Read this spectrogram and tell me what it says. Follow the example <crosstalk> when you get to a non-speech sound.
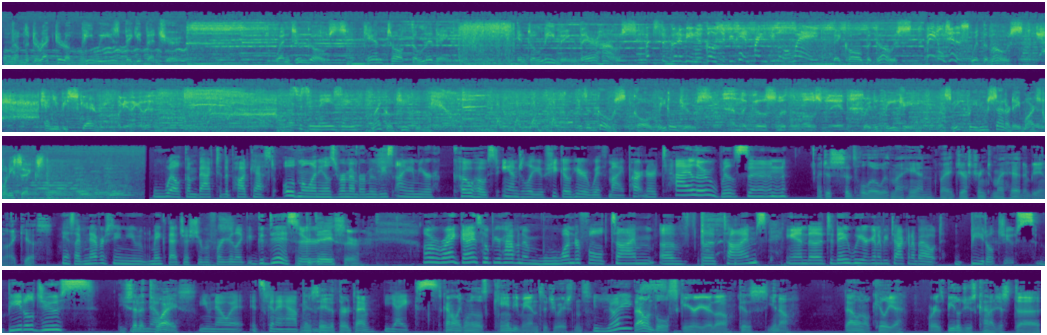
From the director of Pee Wee's Big Adventure. When two ghosts can't talk the living into leaving their house, What's the good of being a ghost if you can't frighten people away? they call the ghost Beetlejuice! with the most. Can you be scary? What do you think of this? This is amazing. Michael Keaton is a ghost called Beetlejuice. I'm the ghost with the most, babe. Rated PG. Sneak preview Saturday, March 26th. Welcome back to the podcast Old Millennials Remember Movies. I am your co host, Angela Yoshiko, here with my partner, Tyler Wilson. I just said hello with my hand by gesturing to my head and being like, yes. Yes, I've never seen you make that gesture before. You're like, good day, sir. Good day, sir. All right, guys. Hope you're having a wonderful time of the times. and uh, today we are going to be talking about Beetlejuice. Beetlejuice. You said You it twice. You know it. It's going to You happen. gonna say it a third time? Yikes. It's kind of like one of those Candyman situations. Yikes. That one's a little scarier though, because you know that one will kill you. Whereas Beetlejuice kind of just uh,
